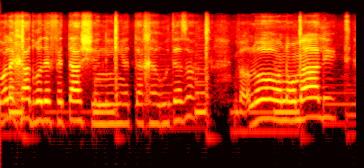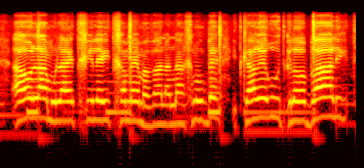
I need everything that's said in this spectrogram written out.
וכל אחד רודף את השני, התחרות הזאת כבר לא נורמלית. העולם אולי התחיל להתחמם, אבל אנחנו בהתקררות גלובלית.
